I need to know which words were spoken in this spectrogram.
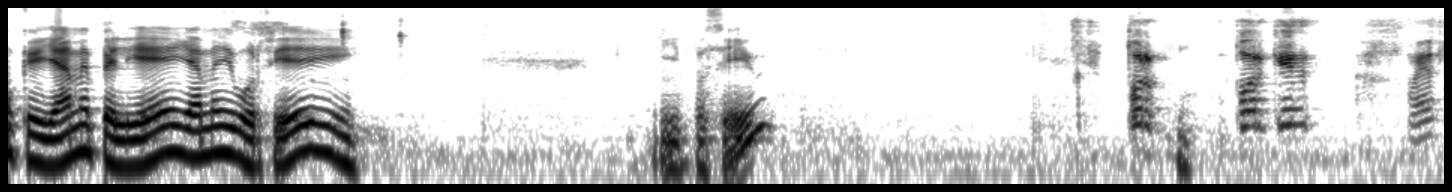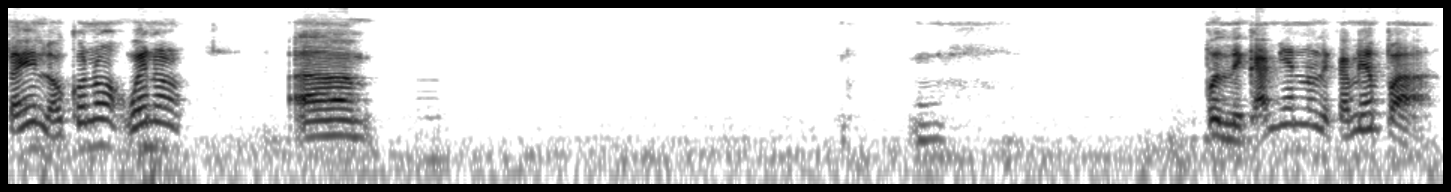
o que ya me peleé, ya me divorcié y. Y pues sí. Por, porque. Bueno, está bien loco, ¿no? Bueno. Pues le cambian, ¿no? Le cambian para.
